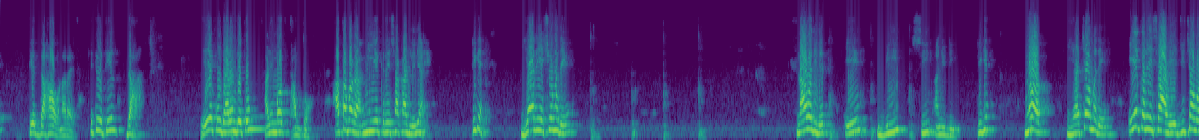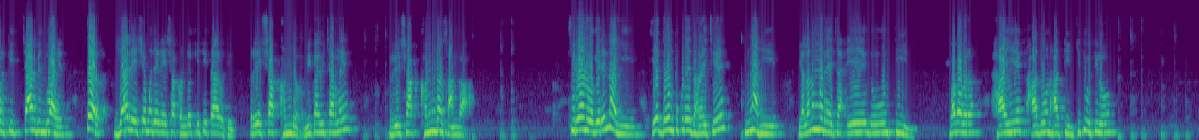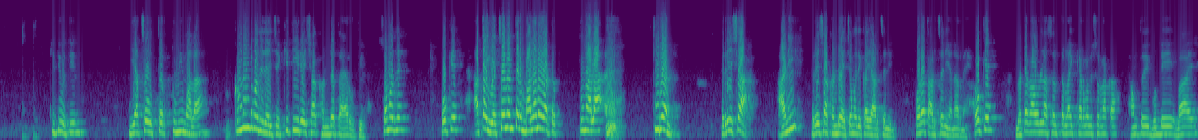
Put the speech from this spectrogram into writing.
ते दहा होणार आहेत. किती होतील? दहा. एक उदाहरण देतो आणि मग थांबतो. आता बघा मी एक रेषा काढलेली आहे. ठीक आहे? या रेषेमध्ये नावं दिलेत. ए बी सी आणि डी ठीक आहे? मग ह्याच्यामध्ये एक रेषा आहे जिच्यावरती चार बिंदू आहेत. तर या रेषेमध्ये रेषाखंड किती तयार होतील? रेषाखंड. मी काय विचारलंय? रेषाखंड सांगा. किरण वगैरे नाही. हे दोन तुकडे धरायचे नाही. याला नंबर द्यायचा. एक दोन तीन. बघा बरं. हा एक हा दोन हा तीन. किती होतील हो? किती होतील? याचं उत्तर तुम्ही मला कमेंटमध्ये द्यायचे. किती रेषाखंड तयार होतील? समजले? ओके? आता याच्यानंतर मला नाही वाटत तुम्हाला किरण रेषा आणि रेषाखंड याच्यामध्ये काही अडचण येईल. परत अडचण येणार नाही. ओके? घटक आवडला असेल तर लाईक करायला विसरू नका. थांबतोय. Good day bye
